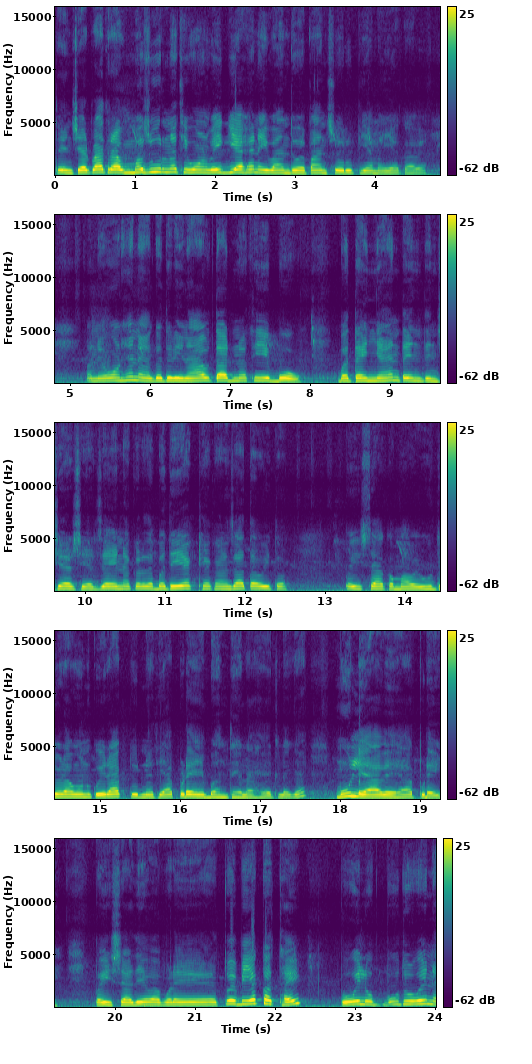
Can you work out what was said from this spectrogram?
ત્રણ ચાર પાથરા મજૂર નથી, ઓણ વહી ગયા છે ને એ વાંધો હોય પાંચસો રૂપિયામાં એક આવે. અને ઓણ છે ને, ગધડીને આવતા જ નથી, બહુ. બધા અહીંયા ને, ત્રણ ત્રણ ચાર ચાર જાય. એના કરતાં બધે એક ઠેકાણે જતા હોય તો પૈસા કમાવે ઉધડાવવાનું કોઈ રાખતું જ નથી. આપણે અહીં બંધેલા છે એટલે કે મૂલે આવે છે આપણે. પૈસા દેવા પડે તોય બે એક જ થાય. ઓલું ઉધડું હોય ને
